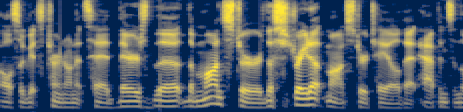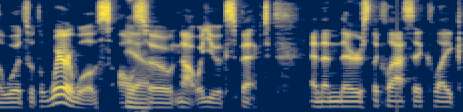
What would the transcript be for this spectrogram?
also gets turned on its head. There's the the monster, the straight up monster tale that happens in the woods with the werewolves. Also, not what you expect. And then there's the classic like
